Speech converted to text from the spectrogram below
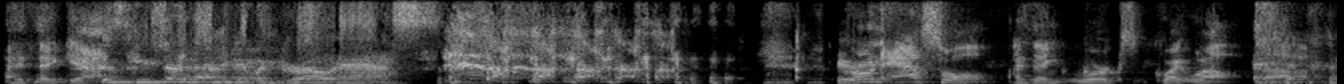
I think, yeah. You should have ended it with grown ass. Grown asshole, I think, works quite well. Uh,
